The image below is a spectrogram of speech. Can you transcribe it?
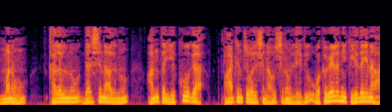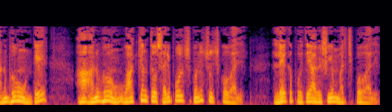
మనం కలలను దర్శనాలను అంత ఎక్కువగా పాటించవలసిన అవసరం లేదు. ఒకవేళ నీకు ఏదైనా అనుభవం ఉంటే ఆ అనుభవం వాక్యంతో సరిపోల్చుకొని చూసుకోవాలి. లేకపోతే ఆ విషయం మర్చిపోవాలి.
